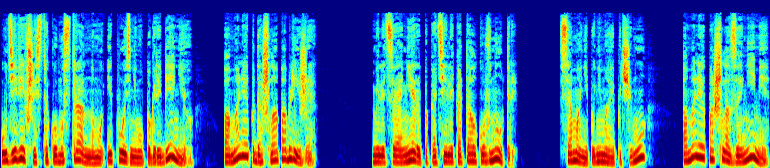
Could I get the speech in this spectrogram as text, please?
Удивившись такому странному и позднему погребению, Амалия подошла поближе. Милиционеры покатили каталку внутрь. Сама не понимая почему, Амалия пошла за ними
